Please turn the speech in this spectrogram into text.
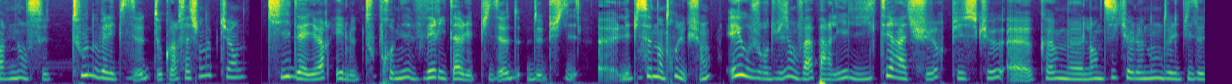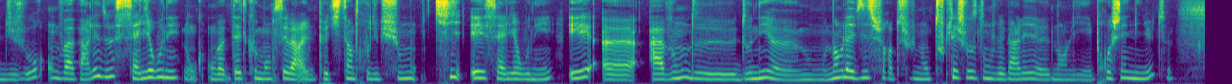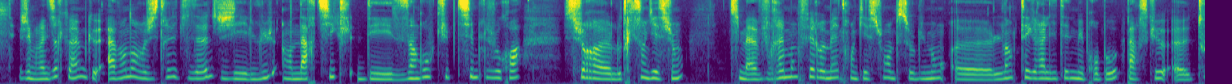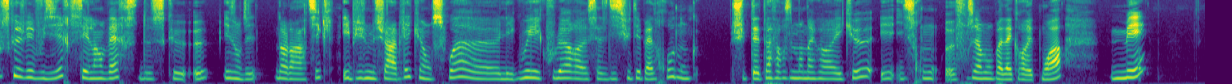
bienvenue dans ce tout nouvel épisode de Conversation Nocturne qui d'ailleurs est le tout premier véritable épisode depuis euh, l'épisode d'introduction. Et aujourd'hui on va parler littérature puisque euh, comme l'indique le nom de l'épisode du jour, on va parler de Sally Rooney. Donc on va peut-être commencer par une petite introduction qui est Sally Rooney? Et euh, avant de donner mon humble avis sur absolument toutes les choses dont je vais parler dans les prochaines minutes, j'aimerais dire quand même que avant d'enregistrer l'épisode, j'ai lu un article des Inrecuptibles je crois sur l'autrice en question qui m'a vraiment fait remettre en question absolument euh, l'intégralité de mes propos. Parce que euh, tout ce que je vais vous dire c'est l'inverse de ce que eux ils ont dit dans leur article. Et puis je me suis rappelé qu'en soi euh, les goûts et les couleurs ça se discutait pas trop. Donc je suis peut-être pas forcément d'accord avec eux et ils seront foncièrement pas d'accord avec moi. Mais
